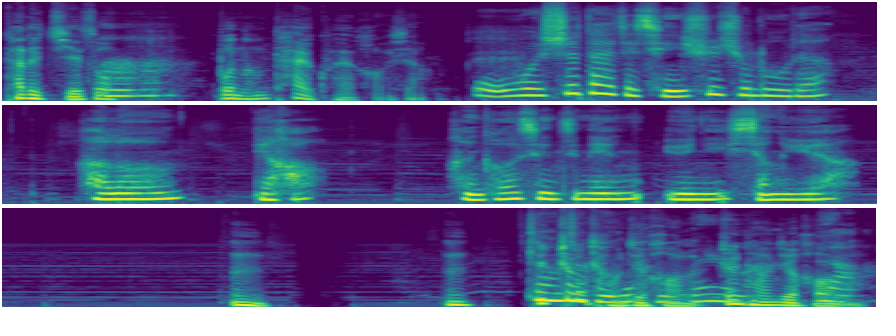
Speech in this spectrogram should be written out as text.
他的节奏不能太快，好像。我我是带着情绪去录的。Hello，你好，很高兴今天与你相约啊。嗯嗯，正常就好了，正常就好了。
